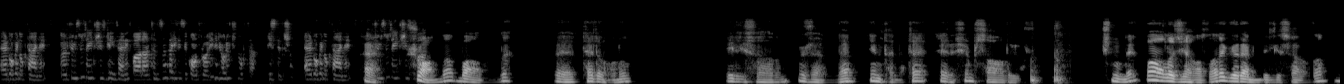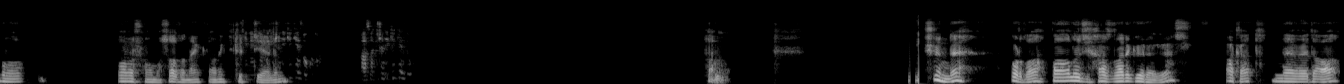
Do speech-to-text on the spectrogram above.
Erdoğan.net. Ölçümsüz ek çizgi internet bağlantınızın kalitesi kontrol ediliyor. 3 nokta. Liste dışı. Erdoğan.net. Evet, şu anda bağlandı ve telefonum bilgisayarın üzerinden internete erişim sağlıyor. Şimdi bağlı cihazları görelim bilgisayardan. Bunu konuşmamız adına ekranı kilitleyelim. Okunu. Tamam. Şimdi burada bağlı cihazları göreceğiz. Fakat NVDA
